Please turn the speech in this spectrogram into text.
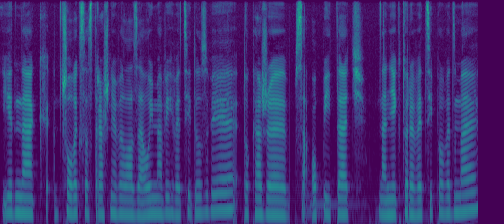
jednak človek sa strašne veľa zaujímavých vecí dozvie, dokáže sa opýtať na niektoré veci, povedzme,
